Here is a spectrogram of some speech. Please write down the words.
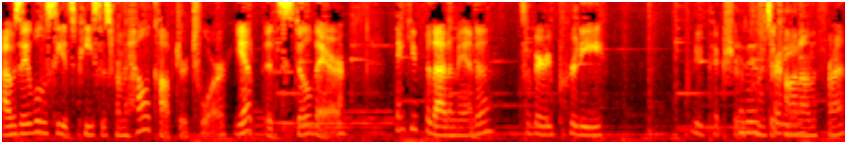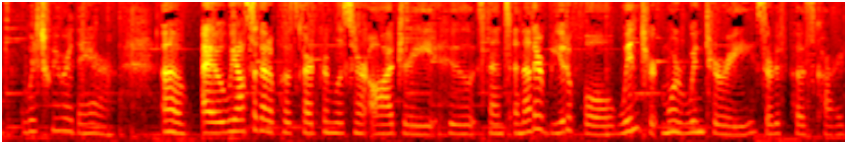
I was able to see its pieces from a helicopter tour. Yep, it's still there. Thank you for that, Amanda. It's a very pretty, pretty picture of It is Punta pretty. On the front. Wish we were there. Um, I, we also got a postcard from listener Audrey who sent another beautiful winter, more wintry sort of postcard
